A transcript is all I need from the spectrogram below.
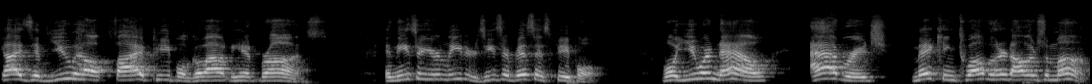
Guys, if you help five people go out and hit bronze, and these are your leaders, these are business people, well, you are now average making $1,200 a month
